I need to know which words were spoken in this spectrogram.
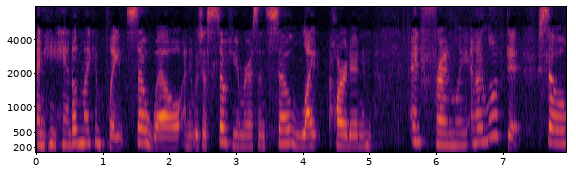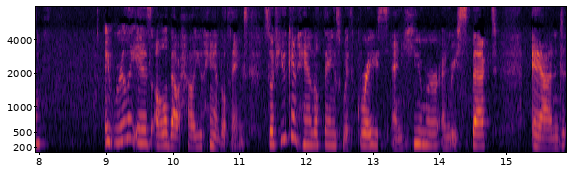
and he handled my complaint so well and it was just so humorous and so light-hearted and and friendly and I loved it. So it really is all about how you handle things. So if you can handle things with grace and humor and respect and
